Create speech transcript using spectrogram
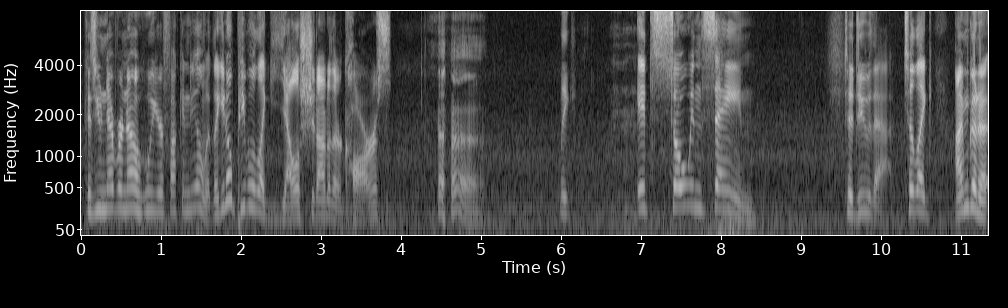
Because you never know who you're fucking dealing with. Like you know people like yell shit out of their cars? Like, it's so insane to do that. To like, I'm gonna,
